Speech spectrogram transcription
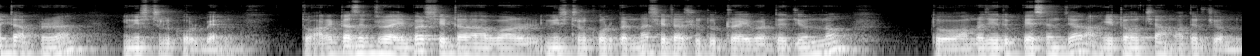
এটা আপনারা ইনস্টল করবেন। তো আরেকটা আছে ড্রাইভার সেটা আবার ইনস্টল করবেন না, সেটা শুধু ড্রাইভারদের জন্য। তো আমরা যেহেতু প্যাসেঞ্জার এটা হচ্ছে আমাদের জন্য।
